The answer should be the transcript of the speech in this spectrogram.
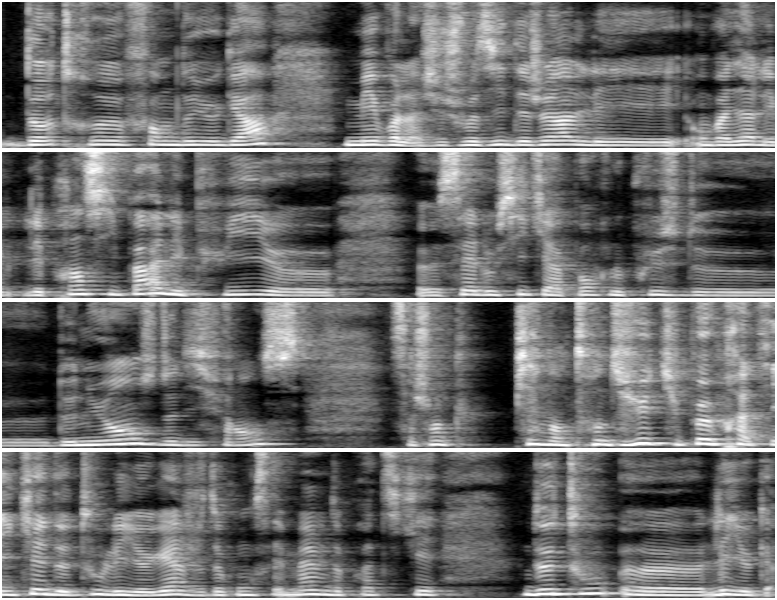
d'autres formes de yoga, mais voilà, j'ai choisi déjà les, on va dire les, principales et puis euh, euh, celles aussi qui apportent le plus de, de nuances, de différences, sachant que bien entendu, tu peux pratiquer de tous les yogas. Je te conseille même de pratiquer de tous les yogas.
